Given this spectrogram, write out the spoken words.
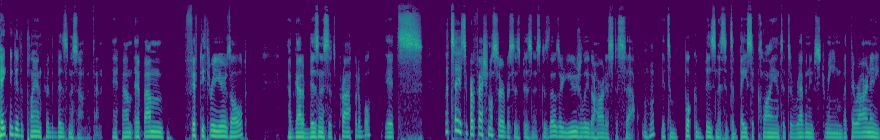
Take me to the plan for the business owner then. If I'm if I'm 53 years old, I've got a business that's profitable. It's let's say it's a professional services business because those are usually the hardest to sell. hmm It's a book of business, it's a base of clients, it's a revenue stream, but there aren't any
